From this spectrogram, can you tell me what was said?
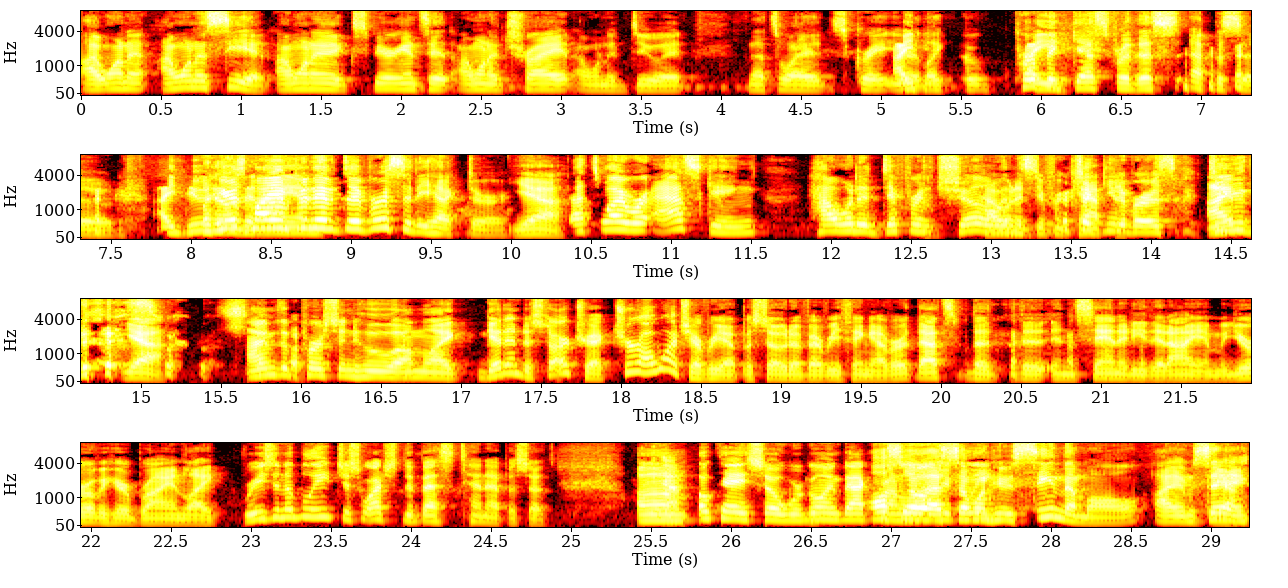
I want to, I want to see it, I want to experience it, I want to try it, I want to do it. That's why it's great. You're d- like the perfect guest for this episode. I do. but here's my I am- infinite diversity, Hector. Yeah, That's why we're asking. How would a different show How would in a different Star Trek universe do I'm- this? yeah. I'm the person who I'm like, get into Star Trek. Sure, I'll watch every episode of everything ever. That's the the insanity that I am. You're over here, Bryan. Like reasonably, just watch the best ten episodes. Um, Okay, so we're going back. Also, as someone who's seen them all, I am saying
